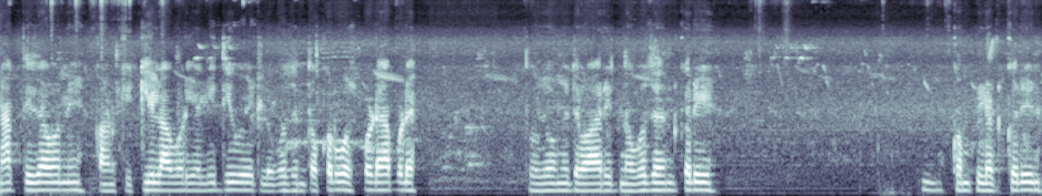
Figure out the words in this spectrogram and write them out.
નાખતી જવાની, કારણ કે કિલા વળીએ લીધી હોય એટલે વજન તો કરવો જ પડે આપણે. તો જો મિત્રો આ રીતનું વજન કરી કમ્પ્લીટ કરીને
